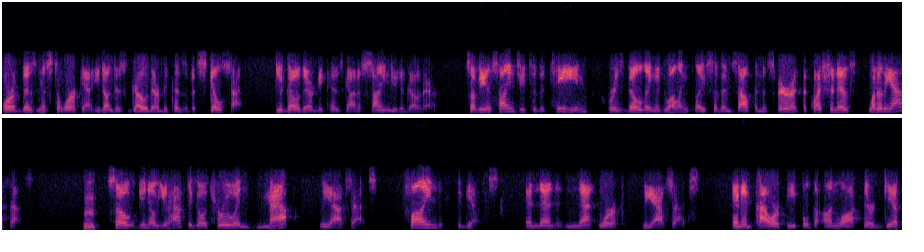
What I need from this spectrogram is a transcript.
or a business to work at. You don't just go there because of a skill set. You go there because God assigned you to go there. So if He assigns you to the team where he's building a dwelling place of himself in the spirit. The question is, what are the assets? Hmm. So, you know, you have to go through and map the assets, find the gifts, and then network the assets and empower people to unlock their gift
